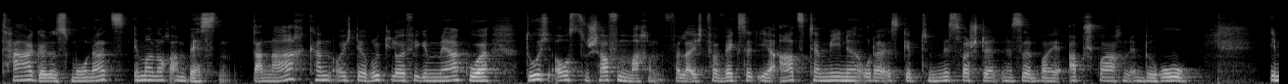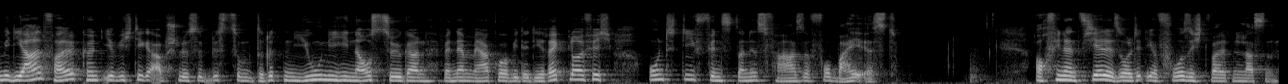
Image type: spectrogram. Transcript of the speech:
Tage des Monats immer noch am besten. Danach kann euch der rückläufige Merkur durchaus zu schaffen machen. Vielleicht verwechselt ihr Arzttermine oder es gibt Missverständnisse bei Absprachen im Büro. Im Idealfall könnt ihr wichtige Abschlüsse bis zum 3. Juni hinauszögern, wenn der Merkur wieder direktläufig und die Finsternisphase vorbei ist. Auch finanziell solltet ihr Vorsicht walten lassen.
